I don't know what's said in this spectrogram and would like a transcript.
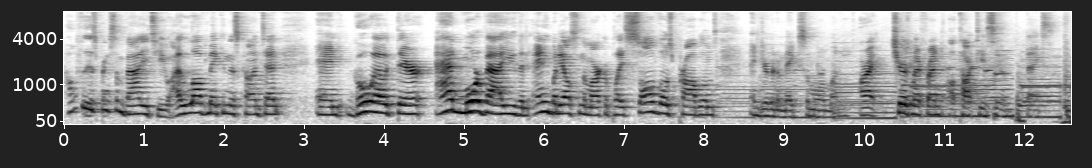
Hopefully, this brings some value to you. I love making this content and go out there, add more value than anybody else in the marketplace, solve those problems, and you're gonna make some more money. All right, cheers, my friend. I'll talk to you soon. Thanks.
